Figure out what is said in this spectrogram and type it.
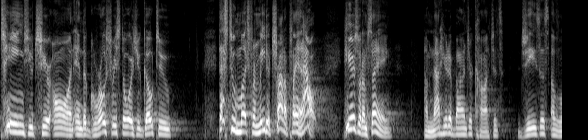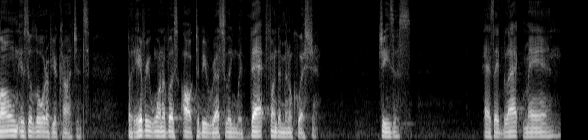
teams you cheer on, in the grocery stores you go to. That's too much for me to try to plan out. Here's what I'm saying I'm not here to bind your conscience. Jesus alone is the Lord of your conscience. But every one of us ought to be wrestling with that fundamental question Jesus, as a black man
